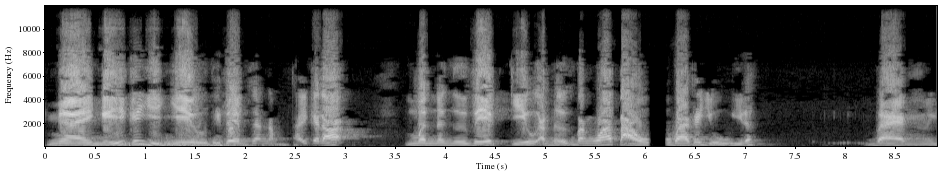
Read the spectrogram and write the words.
ngài nghĩ cái gì nhiều thì đêm sẽ ngầm thấy cái đó. Mình là người việt chịu ảnh hưởng văn hóa tàu ba cái vụ gì đó. Vàng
